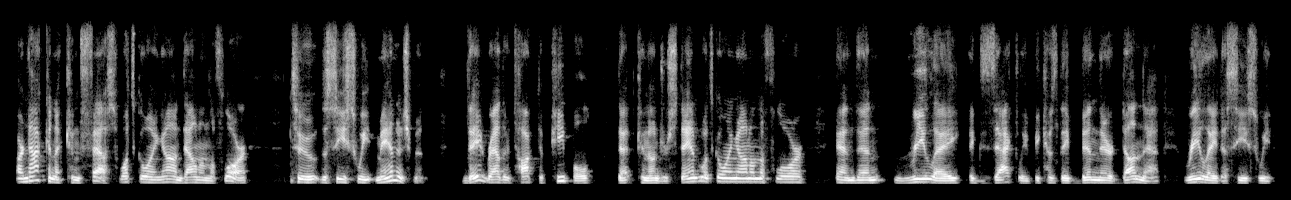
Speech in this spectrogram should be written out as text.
are not going to confess what's going on down on the floor to the C-suite management. They'd rather talk to people that can understand what's going on on the floor and then relay exactly because they've been there, done that, relay to C-suite,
